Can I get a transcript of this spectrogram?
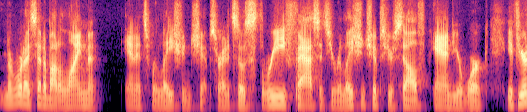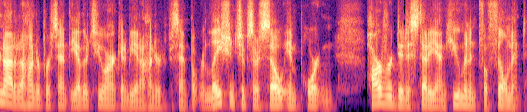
remember what I said about alignment and it's relationships, right? It's those three facets your relationships, yourself, and your work. If you're not at 100%, the other two aren't going to be at 100%. But relationships are so important. Harvard did a study on human fulfillment.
